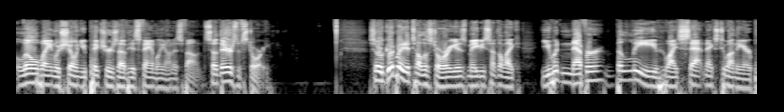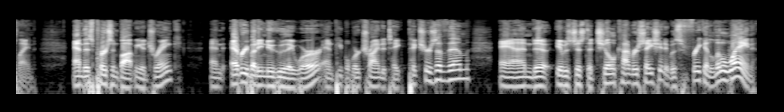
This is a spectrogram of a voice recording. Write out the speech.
Lil Wayne was showing you pictures of his family on his phone. So, there's the story. So, a good way to tell the story is maybe something like, You would never believe who I sat next to on the airplane. And this person bought me a drink, and everybody knew who they were, and people were trying to take pictures of them. And uh, it was just a chill conversation. It was freaking Lil Wayne.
